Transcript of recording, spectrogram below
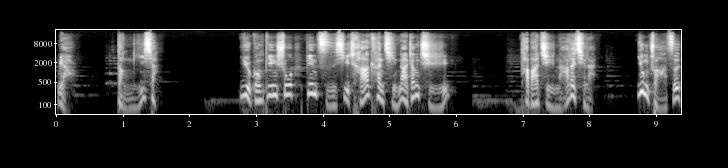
喵，等一下！月光边说边仔细查看起那张纸，他把纸拿了起来。用爪子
